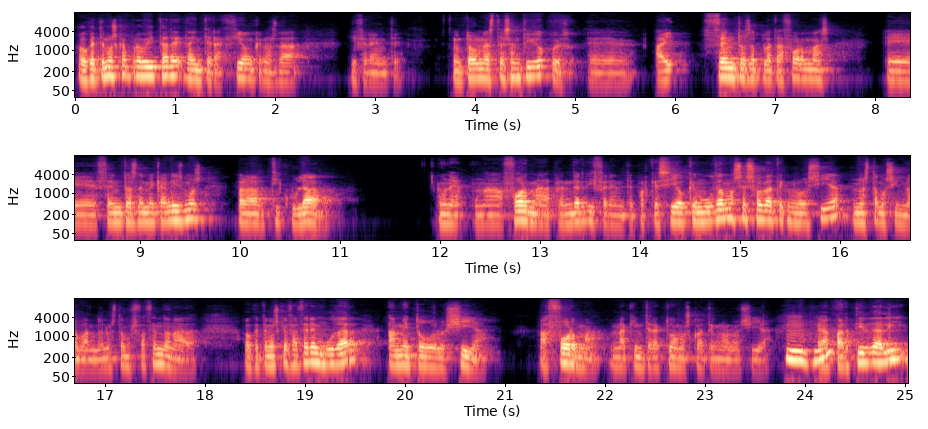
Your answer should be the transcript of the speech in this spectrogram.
O que temos que aproveitar é a interacción que nos dá diferente. Entón, neste sentido, pues, eh, hai centos de plataformas, eh, centos de mecanismos para articular una, una forma de aprender diferente, porque se si o que mudamos é só a tecnoloxía, non estamos innovando, non estamos facendo nada. O que temos que facer é mudar a metodoloxía, a forma na que interactuamos coa tecnoloxía. Uh -huh. E a partir de ali,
